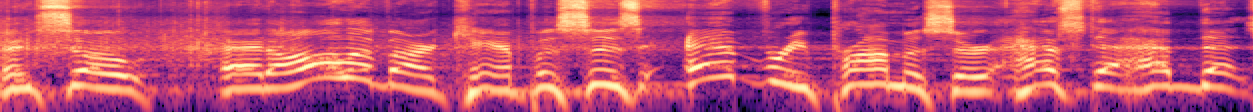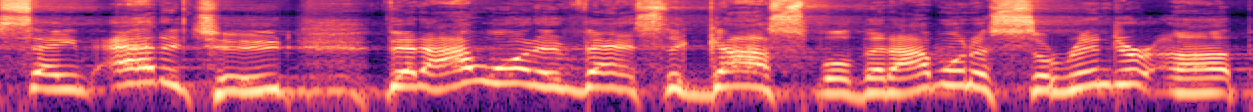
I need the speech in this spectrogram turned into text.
And so at all of our campuses, every promiser has to have that same attitude that I want to advance the gospel, that I want to surrender up,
